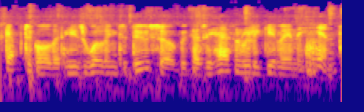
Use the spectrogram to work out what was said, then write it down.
skeptical that he's willing to do so because he hasn't really given any hints.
